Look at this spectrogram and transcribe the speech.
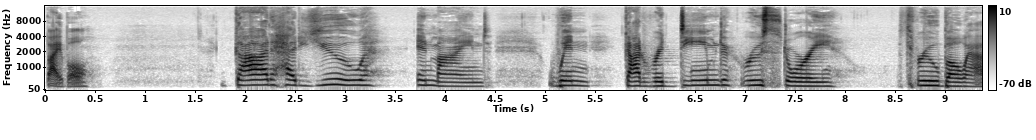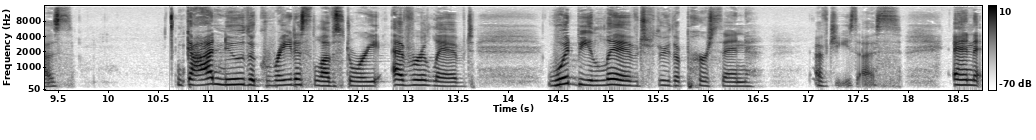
Bible. God had you in mind when God redeemed Ruth's story through Boaz. God knew the greatest love story ever lived would be lived through the person of Jesus. And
